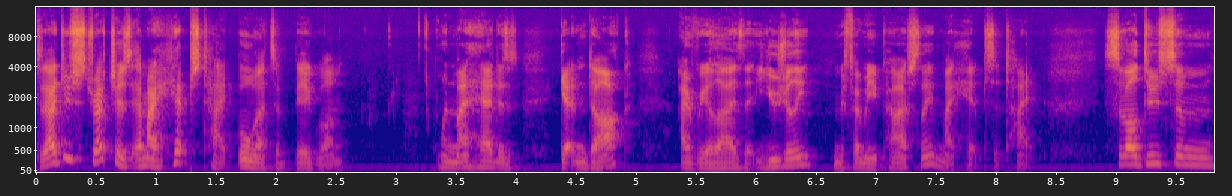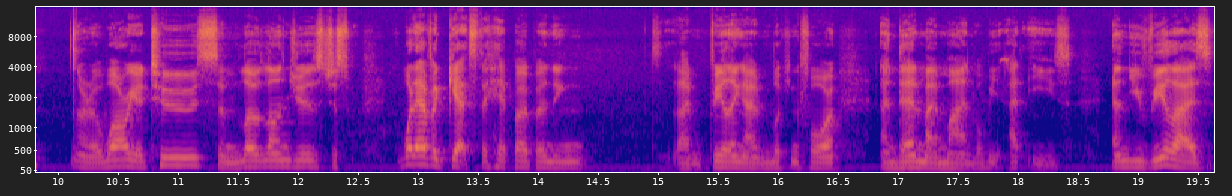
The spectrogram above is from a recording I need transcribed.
Did I do stretches? Are my hips tight? Oh, that's a big one when my head is getting dark, I realize that usually, for me personally, my hips are tight. So I'll do some, I don't know, warrior twos, some low lunges, just whatever gets the hip opening I'm feeling I'm looking for, and then my mind will be at ease. And you realize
